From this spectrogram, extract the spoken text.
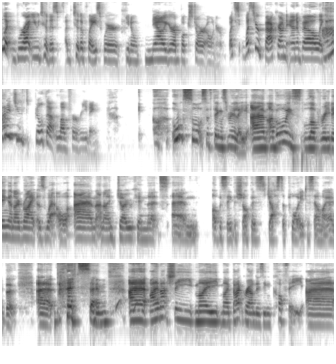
what brought you to this to the place where you know now you're a bookstore owner. What's what's your background, Annabelle? Like, how did you build that love for reading? All sorts of things really. Um i've always loved reading and i write as well. Um and i joke in that um obviously the shop is just a ploy to sell my own book uh but um uh, i'm actually my my background is in coffee uh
